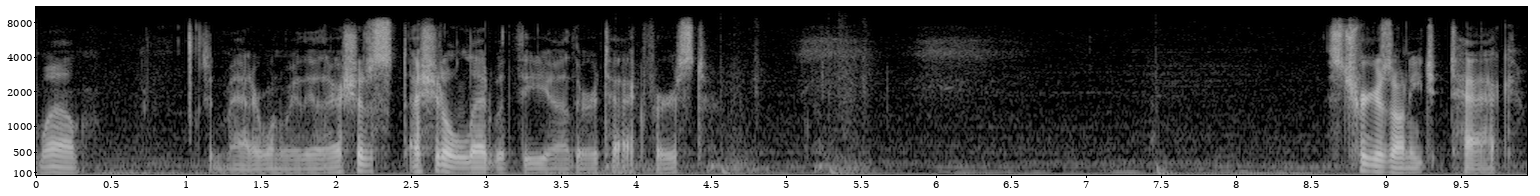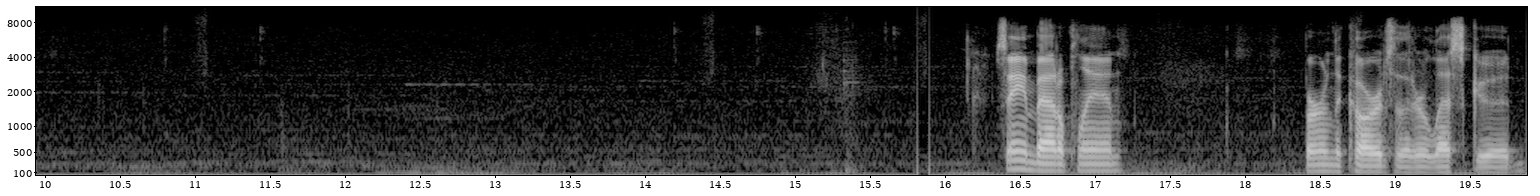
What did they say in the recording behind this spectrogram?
well, it didn't matter one way or the other. I should have I should have led with the other attack first. This triggers on each attack. Same battle plan. Burn the cards that are less good.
